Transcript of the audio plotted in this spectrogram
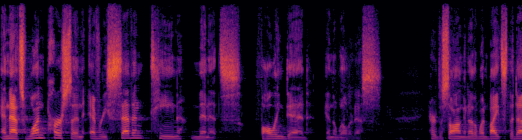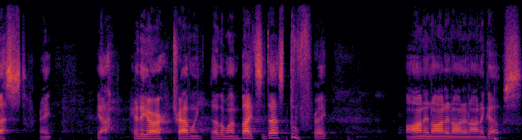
and that's one person every 17 minutes falling dead in the wilderness. Heard the song, Another One Bites the Dust, right? Yeah, here they are traveling. Another one bites the dust, poof, right? On and on and on and on it goes.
